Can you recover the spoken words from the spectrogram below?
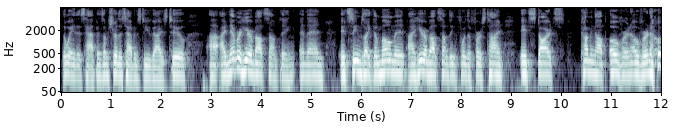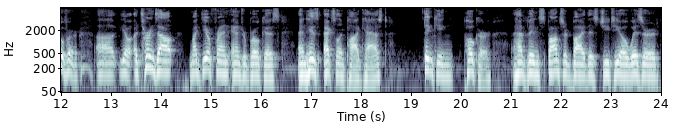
the way this happens. I'm sure this happens to you guys too. Uh, I never hear about something and then it seems like the moment I hear about something for the first time, it starts coming up over and over and over. Uh, you know, it turns out my dear friend Andrew Brokos and his excellent podcast, Thinking Poker, have been sponsored by this GTO Wizard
